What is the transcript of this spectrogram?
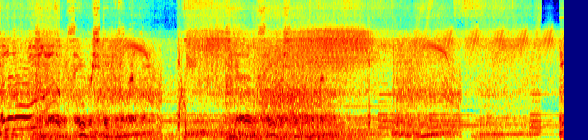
ってきたものをセーブしているのか力をセーブしているのか君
